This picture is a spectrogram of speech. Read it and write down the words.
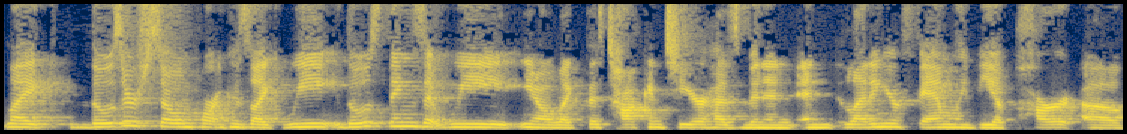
like those are so important because like we those things that we you know like the talking to your husband and, and letting your family be a part of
